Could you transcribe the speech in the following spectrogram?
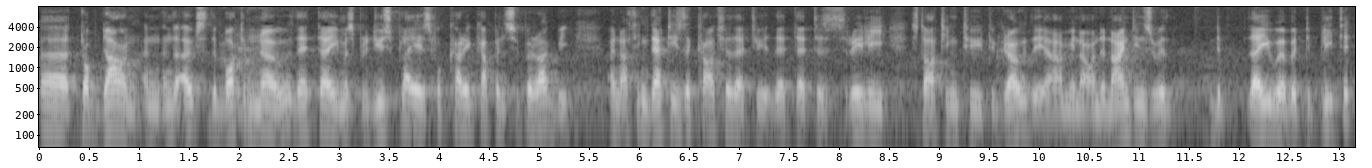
uh, top down. And, and the Oaks at the bottom know that they must produce players for Currie Cup and Super Rugby. And I think that is the culture that, that, that is really starting to, to grow there. I mean, our under 19s, with they were a bit depleted.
